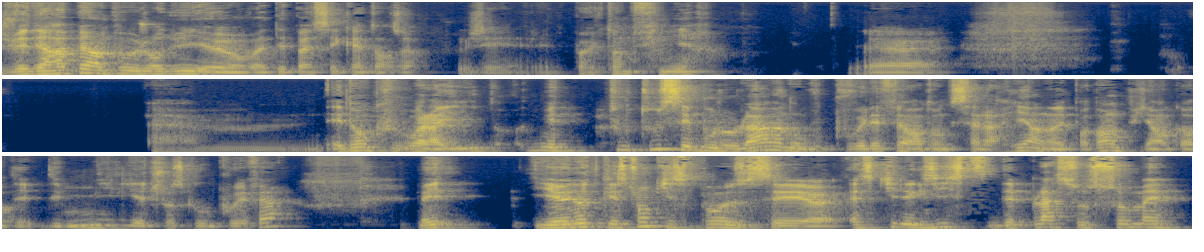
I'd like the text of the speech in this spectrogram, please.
Je vais déraper un peu aujourd'hui, euh, on va dépasser 14 heures, j'ai pas eu le temps de finir et donc voilà, mais tous ces boulots-là, donc vous pouvez les faire en tant que salarié, en indépendant, et puis il y a encore des, milliers de choses que vous pouvez faire. Mais il y a une autre question qui se pose, c'est euh, est-ce qu'il existe des places au sommet?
